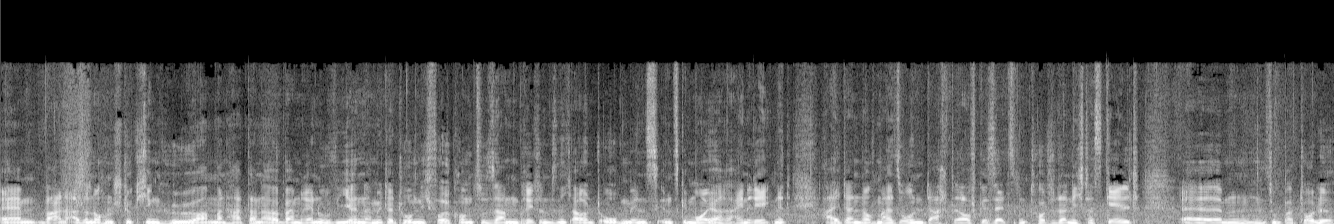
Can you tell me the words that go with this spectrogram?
ähm, waren also noch ein Stückchen höher. Man hat dann aber beim Renovieren, damit der Turm nicht vollkommen zusammenbricht und es nicht auch oben ins, ins Gemäuer reinregnet, halt dann nochmal so ein Dach draufgesetzt und hatte dann nicht das Geld, ähm, super tolle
